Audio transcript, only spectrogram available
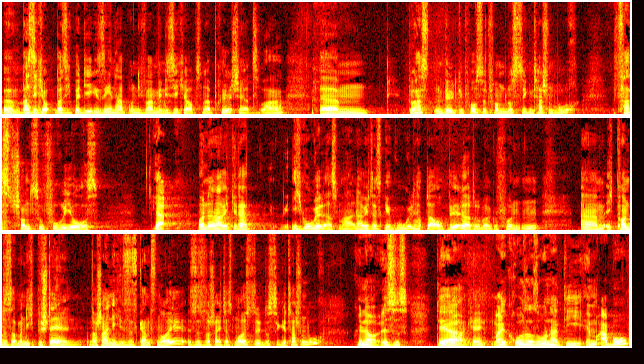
Ähm, was, ich, was ich bei dir gesehen habe, und ich war mir nicht sicher, ob es ein Aprilscherz war, ähm, du hast ein Bild gepostet vom lustigen Taschenbuch, fast schon zu furios. Ja. Und dann habe ich gedacht, ich google das mal. Dann habe ich das gegoogelt, habe da auch Bilder drüber gefunden. Ähm, ich konnte es aber nicht bestellen. Wahrscheinlich ist es ganz neu. Ist es wahrscheinlich das neueste lustige Taschenbuch? Genau, ist es. Der, Ah, okay. Mein großer Sohn hat die im Abo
